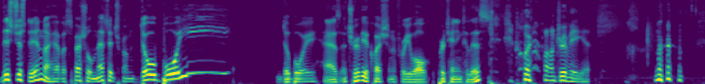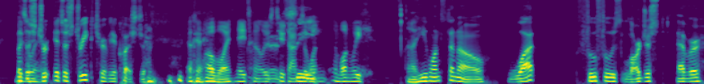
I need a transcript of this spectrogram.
this just in, I have a special message from Doughboy. Doughboy has a trivia question for you all pertaining to this. We're not on trivia yet. But It's a go stre- it's a streak trivia question. Okay. Oh boy, Nate's gonna lose Let's two times in one in one week. Uh, he wants to know what Fufu's largest ever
